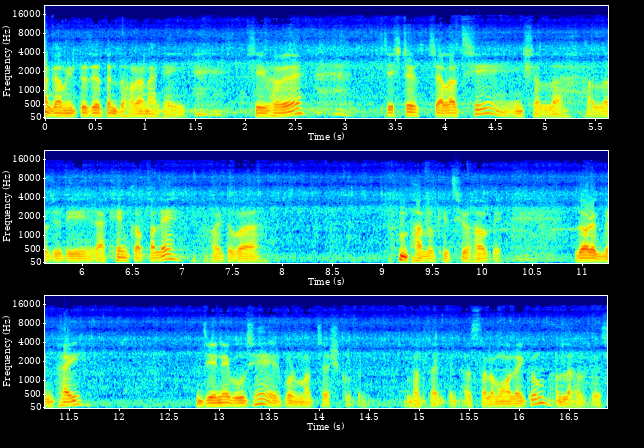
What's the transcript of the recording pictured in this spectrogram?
আগামীতে যাতে ধরা না খাই। সেইভাবে চেষ্টা চালাচ্ছি, ইনশাল্লাহ আল্লাহ যদি রাখেন কপালে, হয়তোবা ভালো কিছু হবে। দোয়া রাখবেন ভাই, জেনে বুঝে এরপর মাছ চাষ করুন। ভালো থাকবেন, আসসালামু আলাইকুম, আল্লাহ হাফেজ।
